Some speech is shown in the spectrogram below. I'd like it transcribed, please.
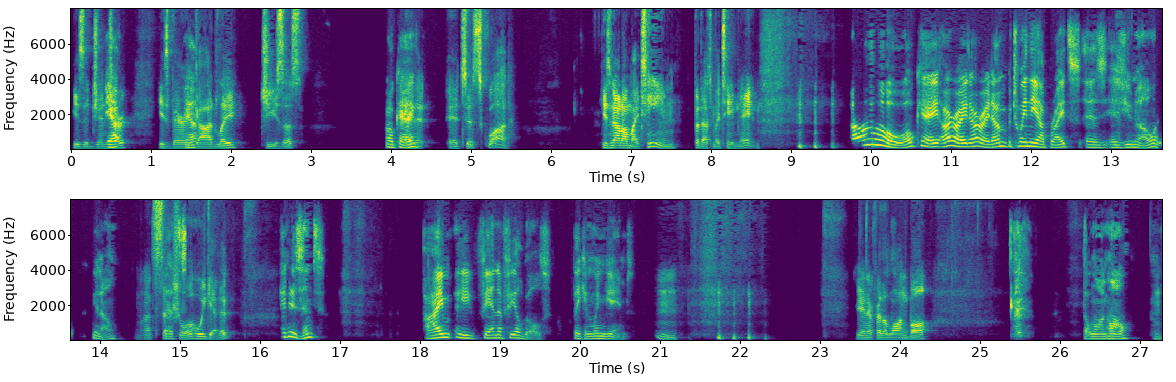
He's a ginger. He's very Yep. godly. Jesus. Okay. It, it's his squad. He's not on my team, but that's my team name. Oh, okay. All right. All right. I'm between the uprights, as as you know. You know, Well, that's That's- sexual. we get it. it isn't. I'm a fan of field goals. They can win games. Mm. You're in it for the long ball. The long haul.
